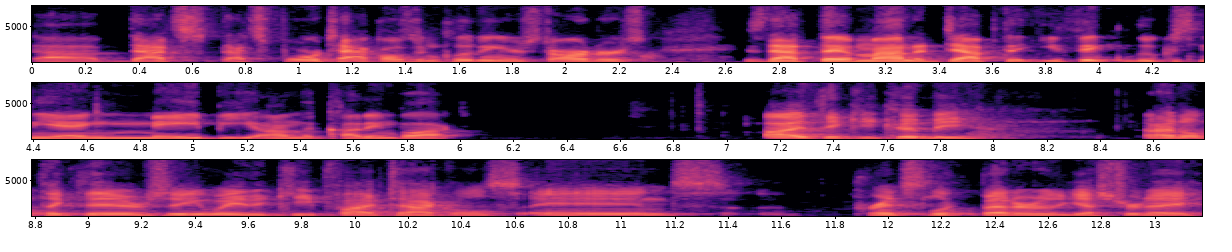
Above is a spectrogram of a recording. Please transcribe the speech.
uh, that's that's four tackles, including your starters. Is that the amount of depth that you think Lucas Niang may be on the cutting block? I think he could be. I don't think there's any way to keep five tackles. And Prince looked better yesterday.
